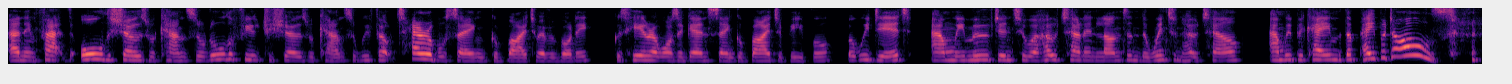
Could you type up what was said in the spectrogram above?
And in fact, all the shows were cancelled, all the future shows were cancelled. We felt terrible saying goodbye to everybody because here I was again saying goodbye to people. But we did. And we moved into a hotel in London, the Winton Hotel, and we became the Paper Dolls. and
